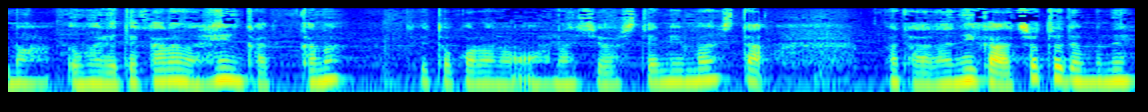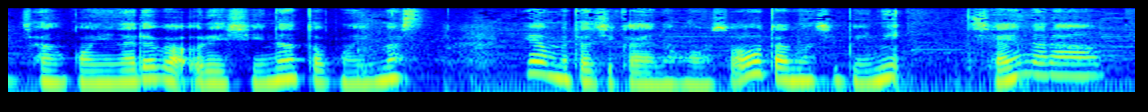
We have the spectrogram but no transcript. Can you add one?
まあ、生まれてからの変化かないうところのお話をしてみました。また何かちょっとでもね参考になれば嬉しいなと思います。ではまた次回の放送をお楽しみに。さよなら。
